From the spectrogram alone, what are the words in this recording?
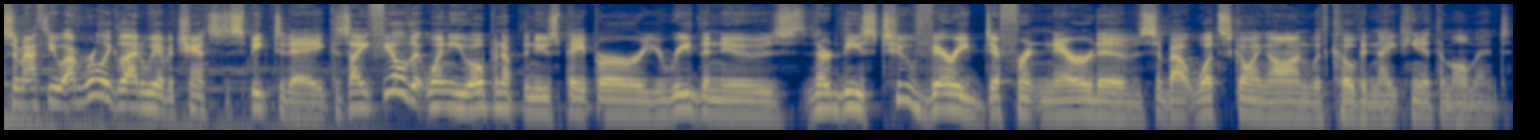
So, Matthew, I'm really glad we have a chance to speak today because I feel that when you open up the newspaper or you read the news, there are these two very different narratives about what's going on with COVID 19 at the moment.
